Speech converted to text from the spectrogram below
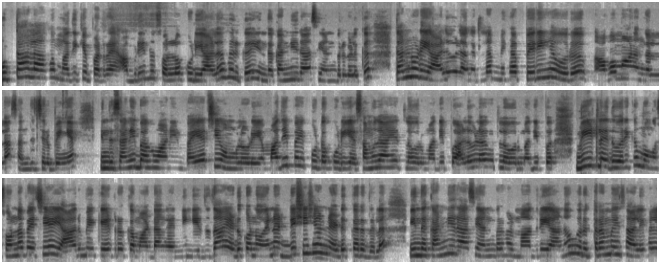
முட்டாளாக மதிக்கப்படுறேன் அப்படின்னு சொல்லக்கூடிய அளவிற்கு இந்த கன்னிராசி அன்பர்களுக்கு தன்னுடைய அலுவலகத்துல மிகப்பெரிய ஒரு அவமானங்கள்லாம் சந்திச்சிருப்பீங்க. இந்த சனி பகவானின் பயிற்சி உங்களுடைய மதிப்பை கூட்டக்கூடிய சமுதாயத்துல ஒரு மதிப்பு அலுவலகத்துல ஒரு மதிப்பு வீட்டுல இது வரைக்கும் உங்க சொன்ன பேச்சையே யாருமே கேட்டிருக்க மாட்டாங்க. நீங்க இதுதான் எடுக்கணும். ஏன்னா டிசிஷன் எடுக்கிறதுல இந்த கன்னிராசி அன்பர்கள் மாதிரியான ஒரு திறமைசாலிகள்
